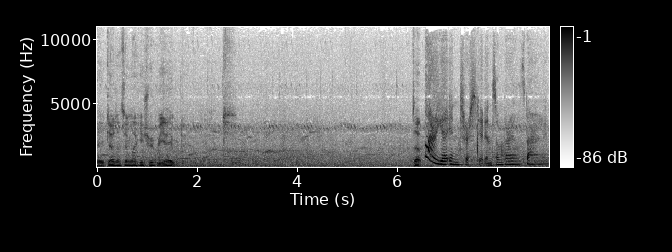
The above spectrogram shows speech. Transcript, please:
It doesn't seem like you should be able to. So, Are you interested in some thrills, darling?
